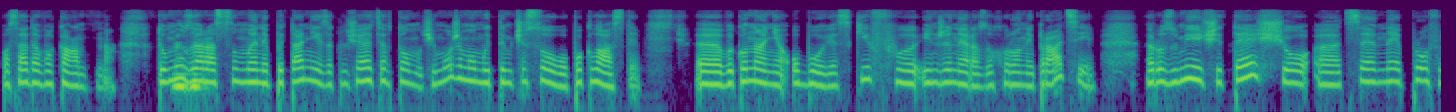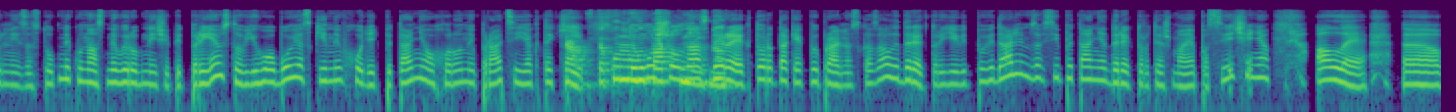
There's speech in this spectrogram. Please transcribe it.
Посада вакантна. Тому Мгм. зараз у мене питання і заключається в тому, чи можемо ми тимчасово покласти е, виконання обов'язків е, інженера з охорони праці, розуміючи те, що е, це не профільний заступник, у нас не виробниче підприємство, в його обов'язки не входять питання охорони праці як такі. Так, в такому Тому випадку що у нас можна. директор, так як ви правильно сказали, директор є відповідальним за всі питання, директор теж має посвідчення, але е,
